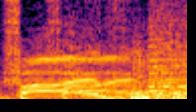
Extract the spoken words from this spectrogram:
Five, two,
